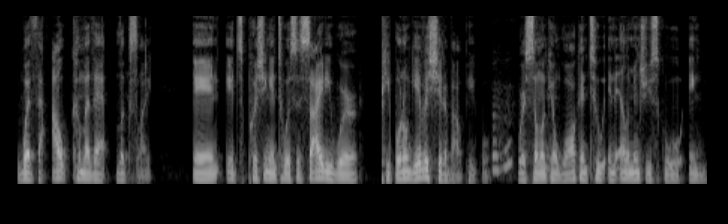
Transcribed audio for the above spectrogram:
what the outcome of that looks like. And it's pushing into a society where people don't give a shit about people, Mhm. where someone can walk into an elementary school and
